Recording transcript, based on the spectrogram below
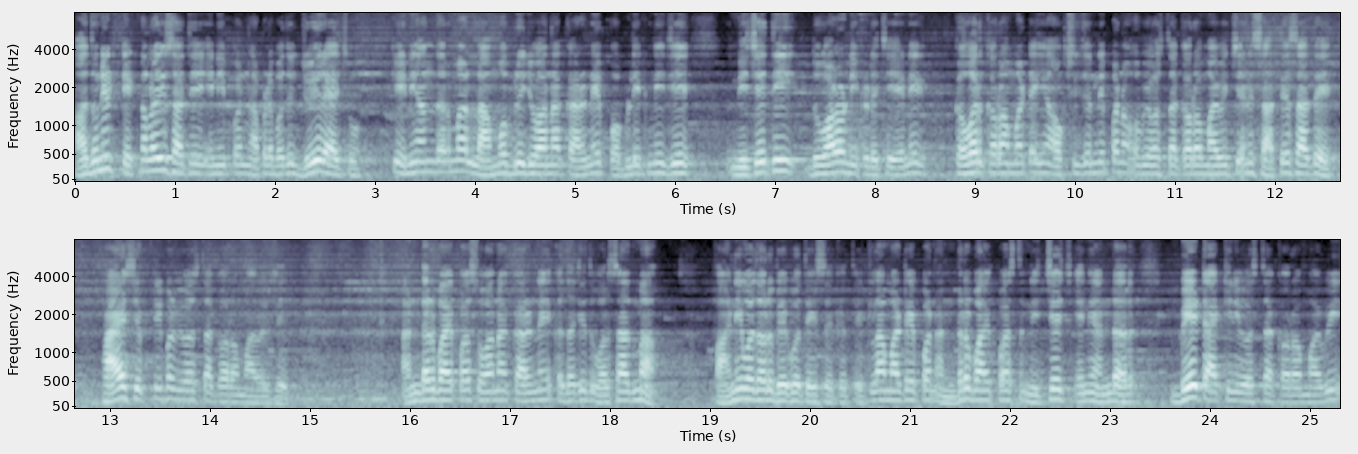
આધુનિક ટેકનોલોજી સાથે એની પણ આપણે બધું જોઈ રહ્યા છો કે એની અંદરમાં લાંબો બ્રિજ હોવાના કારણે પબ્લિકની જે નીચેથી ધુવાળો નીકળે છે, એને કવર કરવા માટે અહીંયા ઓક્સિજનની પણ વ્યવસ્થા કરવામાં આવી છે અને સાથે સાથે ફાયર સેફ્ટી પણ વ્યવસ્થા કરવામાં આવે છે. અંડર બાયપાસ હોવાના કારણે કદાચિત વરસાદમાં પાણી વધારો ભેગો થઈ શકે તો એટલા માટે પણ અંડર બાયપાસ નીચે જ એની અંદર બે ટાંકીની વ્યવસ્થા કરવામાં આવી.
